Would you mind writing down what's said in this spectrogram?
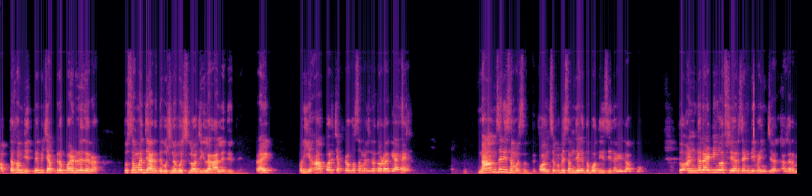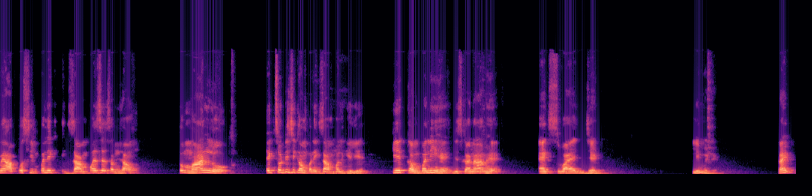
अब तक हम जितने भी चैप्टर पढ़ रहे थे ना तो समझ जा रहे थे, कुछ ना कुछ लॉजिक लगा लेते थे राइट पर यहाँ पर चैप्टर को समझना थोड़ा क्या है? नाम से नहीं समझ सकते. कॉन्सेप्ट अभी समझेंगे तो बहुत ईजी लगेगा आपको. तो underwriting of share and debenture अगर मैं आपको सिंपल एक एग्ज़ाम्पल से समझाऊं तो मान लो, एक छोटी सी कंपनी एग्ज़ाम्पल के लिए, कि एक कंपनी है जिसका नाम है X Y Z limited right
